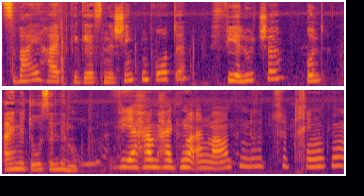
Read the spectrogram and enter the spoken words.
zwei halb gegessene Schinkenbrote, vier Lutscher und eine Dose Limo. Wir haben halt nur ein Mountain Dew zu trinken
